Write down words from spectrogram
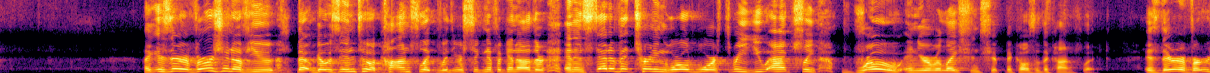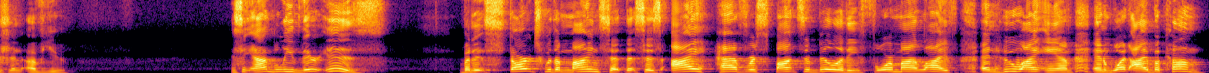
Like, is there a version of you that goes into a conflict with your significant other, and instead of it turning World War III, you actually grow in your relationship because of the conflict? Is there a version of you you see, I believe there is. But it starts with a mindset that says, I have responsibility for my life and who I am and what I become.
